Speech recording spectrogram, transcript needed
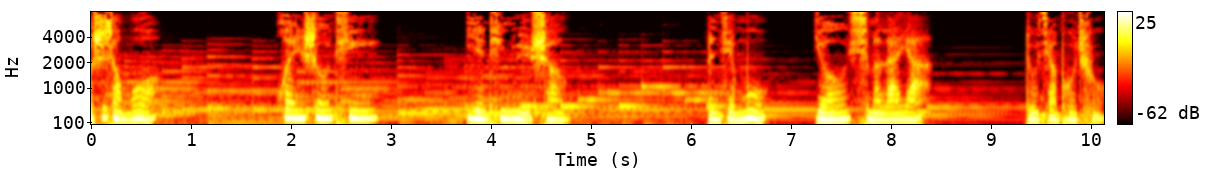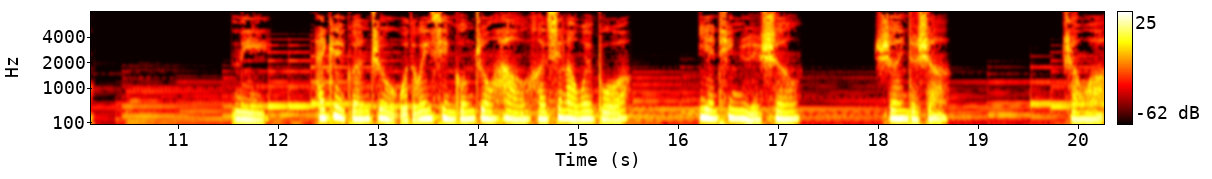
我是小莫，欢迎收听夜听女生。本节目由喜马拉雅独家播出。你还可以关注我的微信公众号和新浪微博“夜听女生”，声音的声，让我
